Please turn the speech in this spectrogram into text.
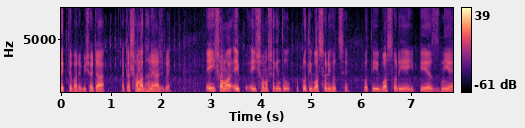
দেখতে পারে, বিষয়টা একটা সমাধানে আসবে। এই সমা, এই এই সমস্যা কিন্তু প্রতি বছরই হচ্ছে। প্রতি বছরই এই পেঁয়াজ নিয়ে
